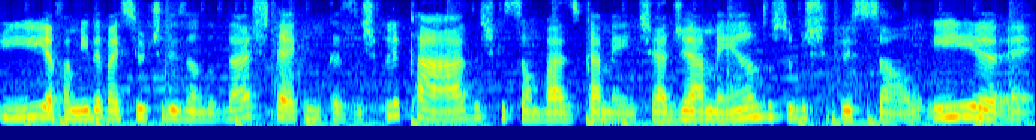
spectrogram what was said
e a família vai se utilizando das técnicas explicadas, que são basicamente adiamento, substituição e é,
